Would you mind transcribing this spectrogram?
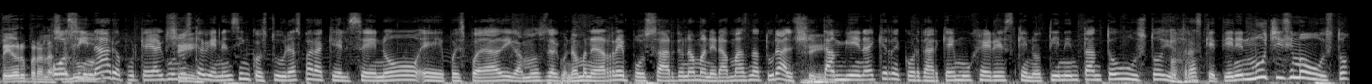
peor para la o salud. sin aro, porque hay algunos Sí. que vienen sin costuras para que el seno eh, pues pueda, digamos, de alguna manera reposar de una manera más natural. Sí. También hay que recordar que hay mujeres que no tienen tanto gusto y otras que tienen muchísimo gusto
